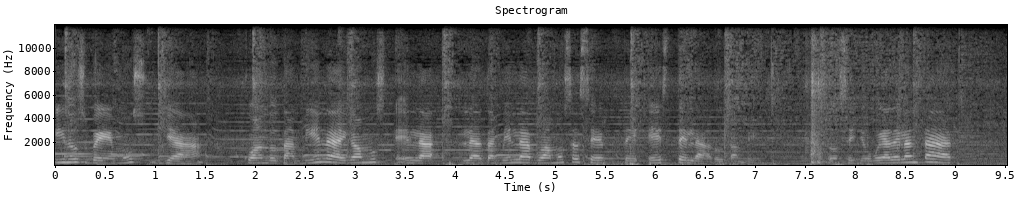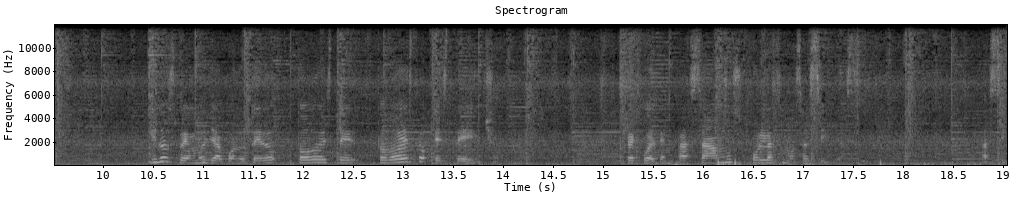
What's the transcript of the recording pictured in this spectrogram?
y nos vemos ya cuando también la hagamos eh, la, la también la vamos a hacer de este lado también. Entonces yo voy a adelantar y nos vemos ya cuando todo, este, todo esto esté hecho recuerden pasamos por las mozasillas. Así.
